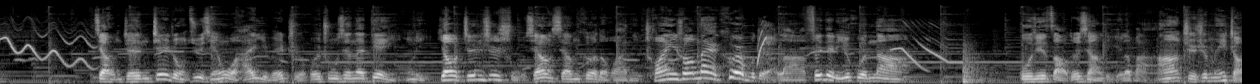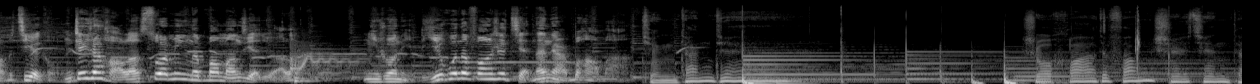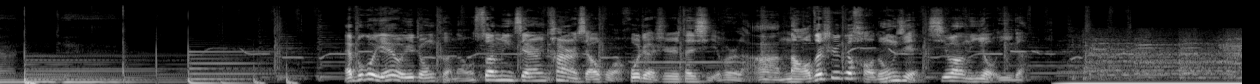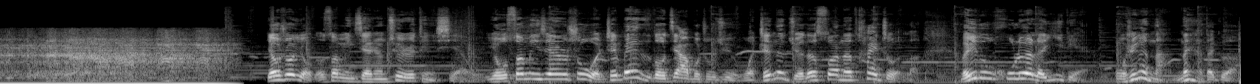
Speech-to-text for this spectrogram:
讲真，这种剧情我还以为只会出现在电影里。要真是属相相克的话，你穿一双耐克不得了，非得离婚呐？估计早就想离了吧？啊，只是没找着借口。你这下好了，算命的帮忙解决了。你说你离婚的方式简单点不好吗？简单点，说话的方式简单哎，不过也有一种可能，算命先生看上小伙或者是他媳妇了啊，脑子是个好东西，希望你有一个。要说有的算命先生确实挺邪乎，有算命先生说我这辈子都嫁不出去，我真的觉得算的太准了，唯独忽略了一点，我是个男的呀，大哥。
